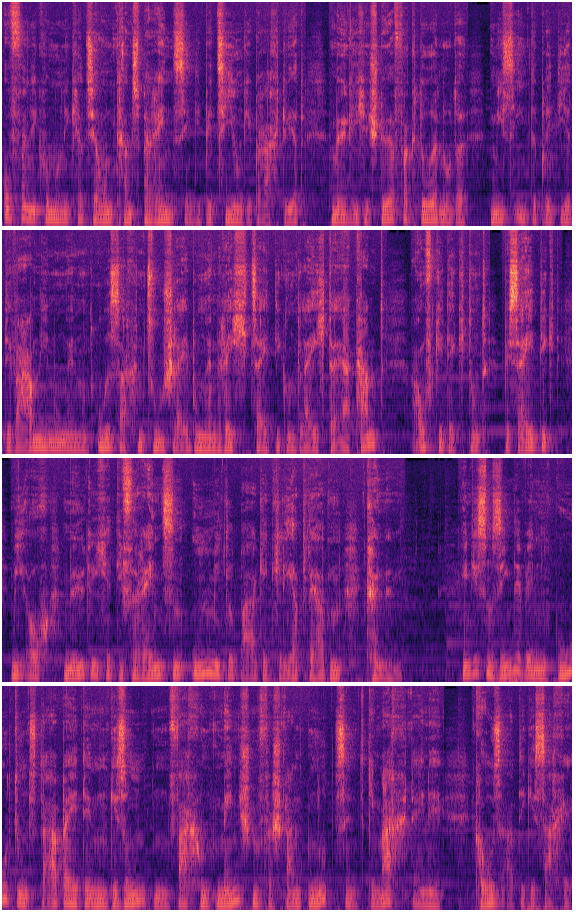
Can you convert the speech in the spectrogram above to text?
offene Kommunikation Transparenz in die Beziehung gebracht wird, mögliche Störfaktoren oder missinterpretierte Wahrnehmungen und Ursachenzuschreibungen rechtzeitig und leichter erkannt, aufgedeckt und beseitigt, wie auch mögliche Differenzen unmittelbar geklärt werden können. In diesem Sinne, wenn gut und dabei den gesunden Fach- und Menschenverstand nutzend gemacht, eine großartige Sache.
